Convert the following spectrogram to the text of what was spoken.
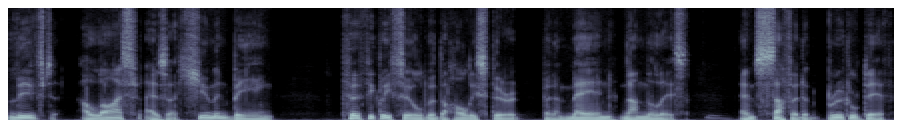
lived a life as a human being, perfectly filled with the Holy Spirit, but a man nonetheless, and suffered a brutal death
